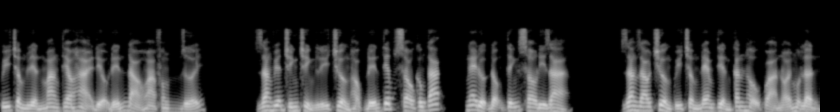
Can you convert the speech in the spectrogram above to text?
quý trầm liền mang theo hải điệu đến đảo hoa phong dưới giang viễn chính chỉnh lý trường học đến tiếp sau công tác, nghe được động tĩnh sau đi ra. Giang giáo trường quý trầm đem tiền căn hậu quả nói một lần.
